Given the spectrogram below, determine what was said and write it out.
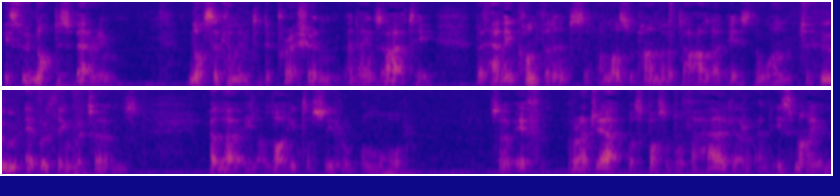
is through not despairing not succumbing to depression and anxiety, but having confidence that Allah subhanahu wa ta'ala is the one to whom everything returns. Allah ilallahi tasirul umur. So if Rajat was possible for Hajar and Ismail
